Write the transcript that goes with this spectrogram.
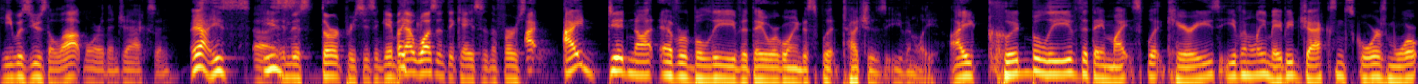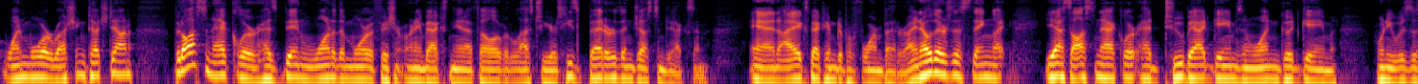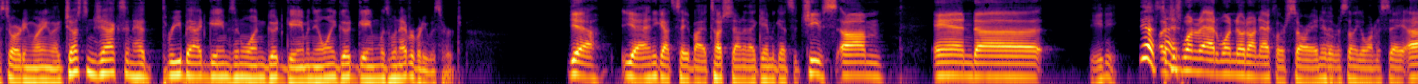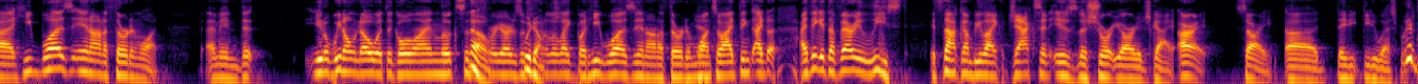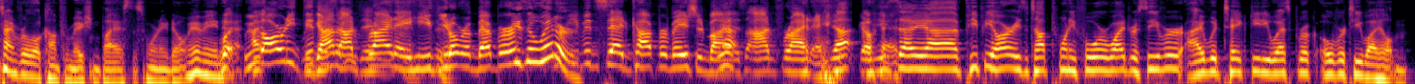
he was used a lot more than Jackson Yeah, he's uh, he's in this third preseason game, but Like- that wasn't the case in the first. I, I did not ever believe that they were going to split touches evenly. I could believe that they might split carries evenly. Maybe Jackson scores more one more rushing touchdown. But Austin Ekeler has been one of the more efficient running backs in the NFL over the last two years. He's better than Justin Jackson. And I expect him to perform better. I know there's this thing like, yes, Austin Ekeler had two bad games and one good game when he was the starting running back. Justin Jackson had three bad games and one good game, and the only good game was when everybody was hurt. yeah, yeah, and he got saved by a touchdown in that game against the Chiefs. Um, and uh, Edie. Yeah, I nice. just wanted to add one note on Ekeler. Sorry, I knew there was something I wanted to say. Uh, he was in on a third and one. I mean, that you know, we don't know what the goal line looks and No, the short yardage we looks going to look like, but he was in on a third and one. So I think I, I think at the very least, it's not going to be like Jackson is the short yardage guy. All right, sorry, uh, D. D. We Westbrook. got time for a little confirmation bias this morning, don't we? I mean, What, we I- already did this on Friday, Heath. You don't remember? He's a winner. You even said confirmation bias on Friday. yeah, Go he's ahead. a uh, PPR. He's a top twenty-four wide receiver. I would take Dede Westbrook over T.Y. Hilton.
